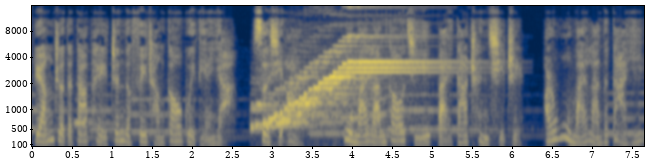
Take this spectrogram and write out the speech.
两者的搭配真的非常高贵典雅。色系二，雾霾蓝高级百搭衬气质，而雾霾蓝的大衣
